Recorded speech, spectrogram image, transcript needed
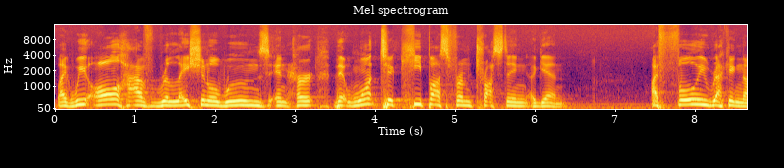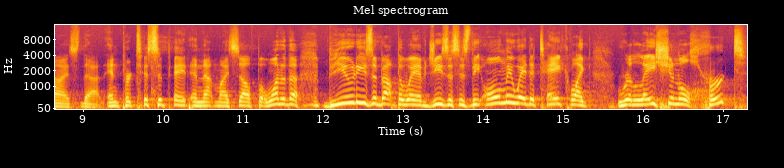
like we all have relational wounds and hurt that want to keep us from trusting again. I fully recognize that and participate in that myself. But one of the beauties about the way of Jesus is the only way to take like relational hurt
